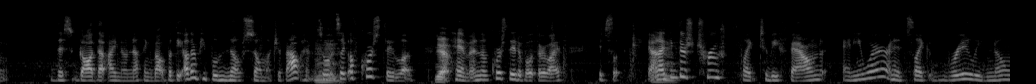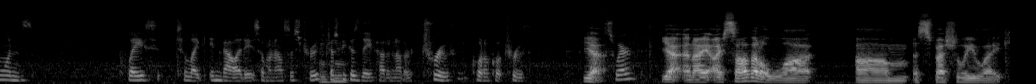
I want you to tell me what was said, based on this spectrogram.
this god that I know nothing about? But the other people know so much about him. So it's like of course they love Mm-hmm. Yeah. him, and of course they devote their life. It's yeah, and I Mhm. think there's truth like to be found anywhere, and it's like really no one's place to like invalidate someone else's truth just Mhm. because they've had another truth, quote unquote truth. yeah Swear. Yeah, and I, I saw that a lot, um, especially like,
